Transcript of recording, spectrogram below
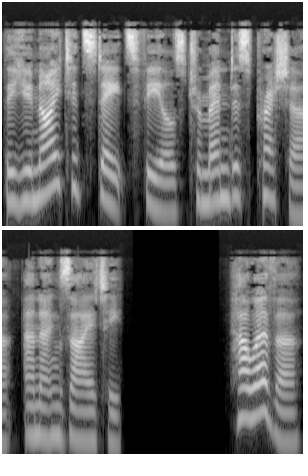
the United States feels tremendous pressure and anxiety. However,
